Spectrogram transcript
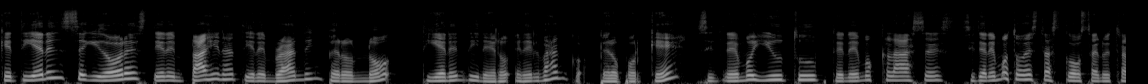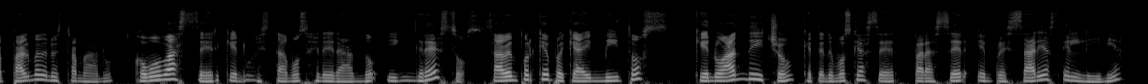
que tienen seguidores, tienen página, tienen branding, pero no tienen dinero en el banco. ¿Pero por qué? Si tenemos YouTube, tenemos clases, si tenemos todas estas cosas en nuestra palma de nuestra mano, ¿cómo va a ser que no estamos generando ingresos? ¿Saben por qué? Porque hay mitos que no han dicho que tenemos que hacer para ser empresarias en línea,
